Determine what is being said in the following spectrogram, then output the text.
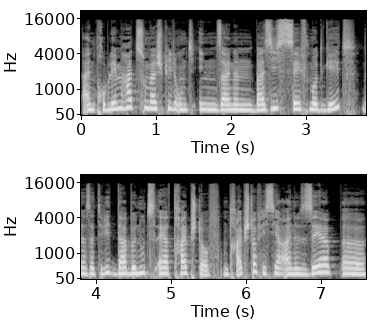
ein Problem hat zum Beispiel und in seinen Basis-Safe-Mode geht, der Satellit, da benutzt er Treibstoff. Und Treibstoff ist ja eine sehr äh,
